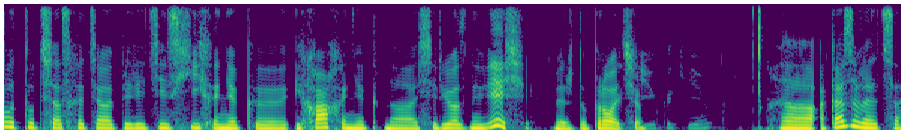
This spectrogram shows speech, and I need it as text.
Вот тут сейчас хотела перейти из хихонек э, и хахонек на серьезные вещи, между прочим. Какие, какие? А, Оказывается,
